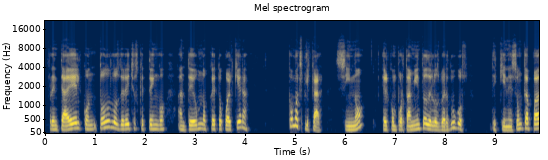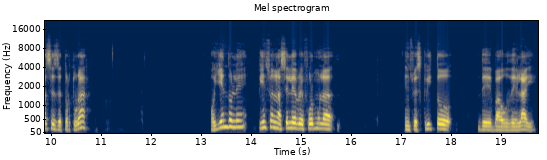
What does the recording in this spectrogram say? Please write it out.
frente a él con todos los derechos que tengo ante un objeto cualquiera. ¿Cómo explicar, si no, el comportamiento de los verdugos, de quienes son capaces de torturar? Oyéndole, Pienso en la célebre fórmula en su escrito de Baudelaire,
